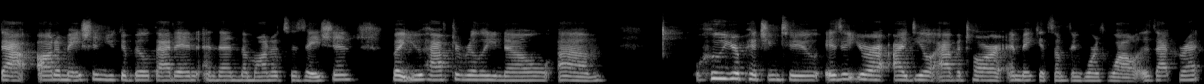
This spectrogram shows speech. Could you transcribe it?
that automation, you can build that in, and then the monetization. But you have to really know um, who you're pitching to. Is it your ideal avatar and make it something worthwhile? Is that correct?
